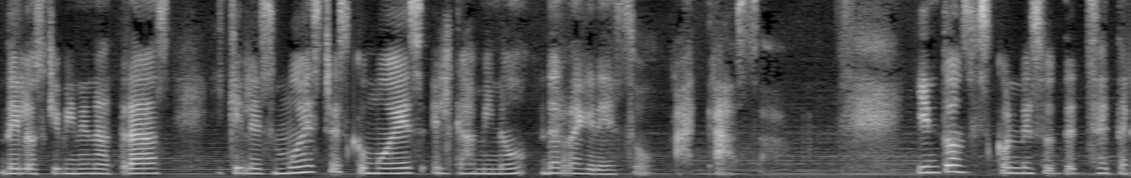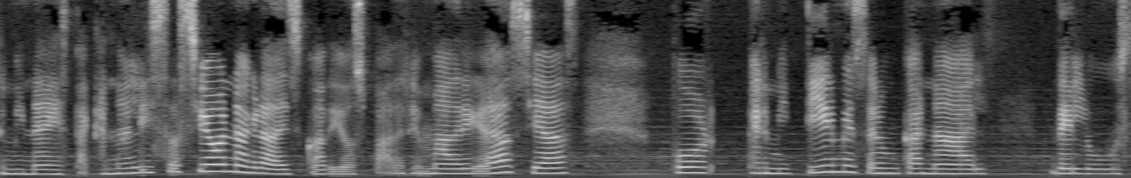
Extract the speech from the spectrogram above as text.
de los que vienen atrás y que les muestres cómo es el camino de regreso a casa. Y entonces con eso se termina esta canalización. Agradezco a Dios Padre, Madre, gracias por permitirme ser un canal de luz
